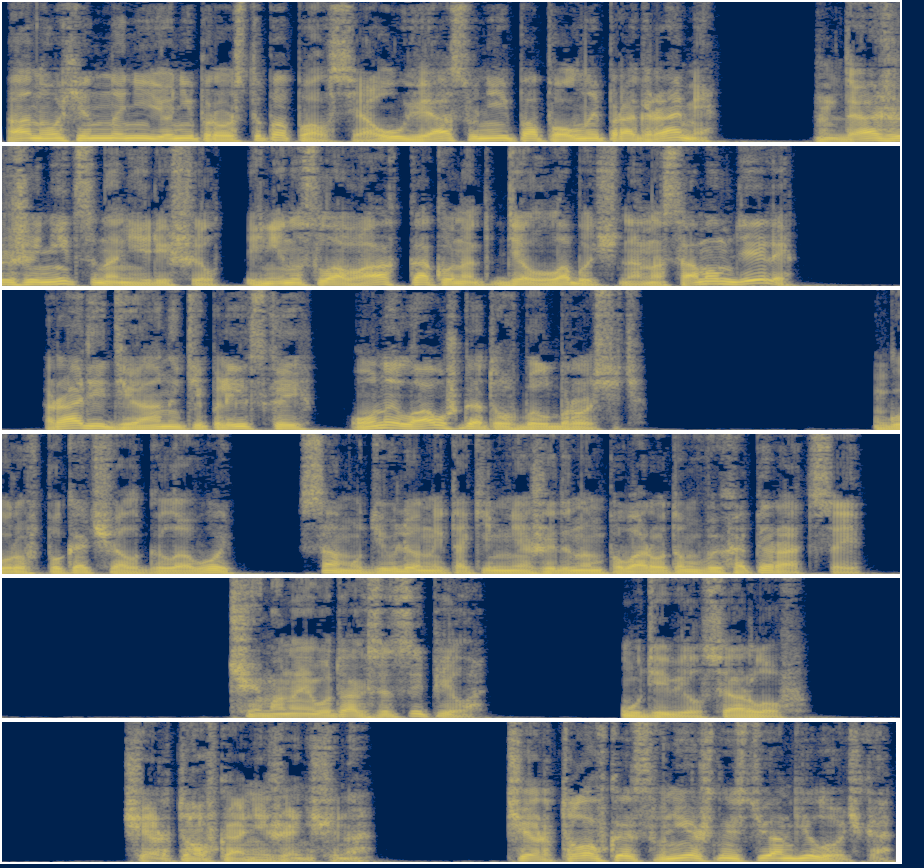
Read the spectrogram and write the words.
Анохин на нее не просто попался, а увяз у ней по полной программе. Даже жениться на ней решил, и не на словах, как он это делал обычно, а на самом деле. Ради Дианы Теплицкой он и лауш готов был бросить. Гуров покачал головой, сам удивленный таким неожиданным поворотом в их операции. «Чем она его так зацепила?» — удивился Орлов. «Чертовка, а не женщина. Чертовка с внешностью ангелочка.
